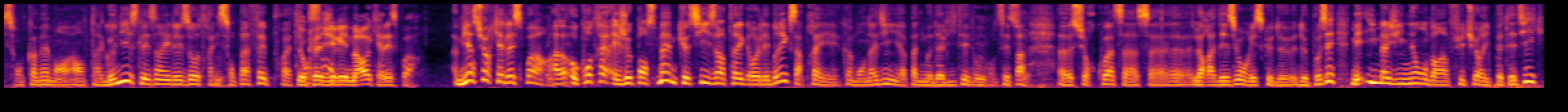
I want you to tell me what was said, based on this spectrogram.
sont quand même antagonistes les uns et les autres. Ils ne sont pas faits pour être Donc l'Algérie et le Maroc a l'espoir Bien sûr qu'il y a de l'espoir. Okay. Au contraire, et je pense même que s'ils intègrent les BRICS, après, comme on a dit, il n'y a pas de modalité, donc mmh, on ne sait pas euh, sur quoi ça, ça, leur adhésion risque de, de, poser. Mais imaginons dans un futur hypothétique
